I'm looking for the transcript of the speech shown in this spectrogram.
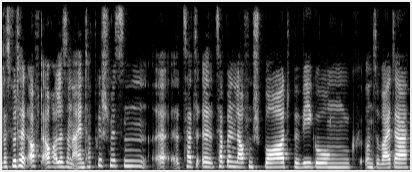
das wird halt oft auch alles in einen Topf geschmissen. Äh, äh, Zappeln, Laufen, Sport, Bewegung und so weiter.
